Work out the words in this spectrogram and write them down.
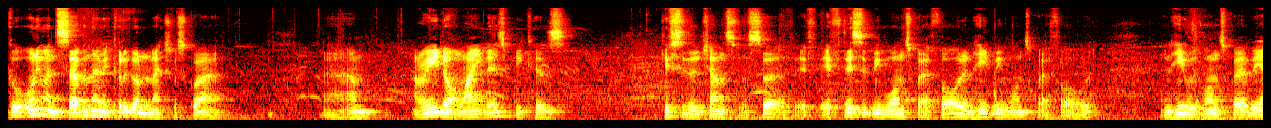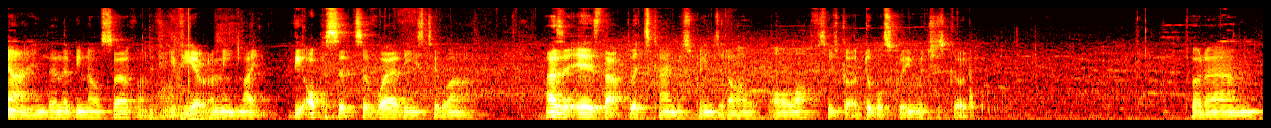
go, only went seven there. He could have gone an extra square. Um, I really don't like this because it gives him a chance for a surf. If if this had been one square forward and he'd been one square forward, and he was one square behind, then there'd be no surf on. If, if you get what I mean, like the opposites of where these two are. As it is, that blitz kind of screens it all all off. So he's got a double screen, which is good. But um.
